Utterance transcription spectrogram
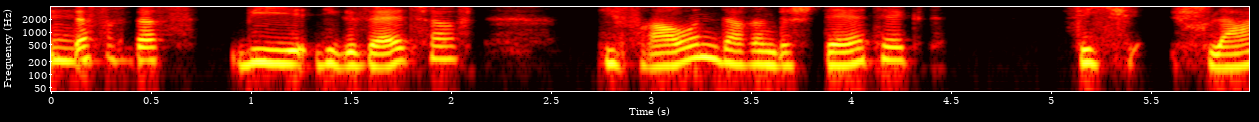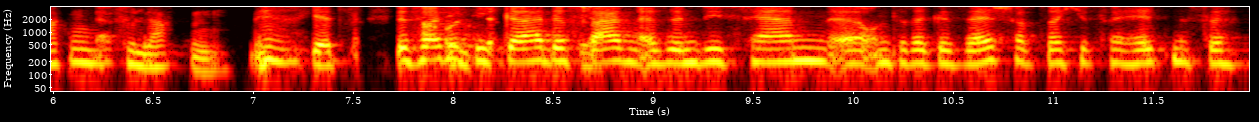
mhm. Mhm. das ist das, wie die Gesellschaft die Frauen darin bestätigt, sich schlagen ja. zu lassen. Jetzt, das wollte ich dich gerade fragen, also inwiefern äh, unsere Gesellschaft solche Verhältnisse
